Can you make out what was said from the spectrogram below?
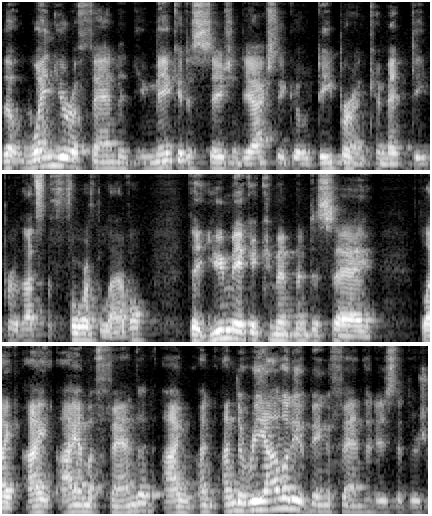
That when you're offended, you make a decision to actually go deeper and commit deeper. That's the fourth level. That you make a commitment to say, like I, I am offended. I and, and the reality of being offended is that there's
